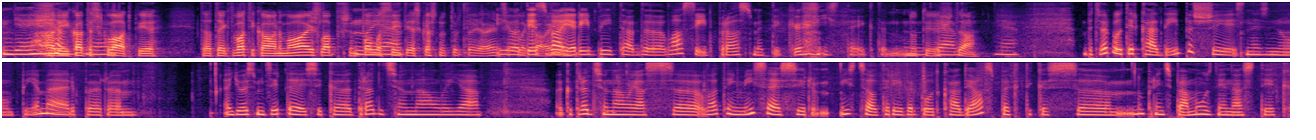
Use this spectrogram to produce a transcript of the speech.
jā, jā, arī katrs jā. klāt pie tā teikt, Vatikāna mājaslapas un nu, palasīties, jā. kas nu tur tajā enciklikā Jo diez vai ir. arī bija tāda lasīt prasme tik izteikta. Nu tieši jā, tā. Jā. Bet varbūt ir kādi īpaši, es nezinu, piemēri par um, jo esmu dzirdējusi, ka tradicionālajā ka tradicionālajās latīņu misēs ir izcelt arī varbūt kādi aspekti, kas, nu, principā mūsdienās tiek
